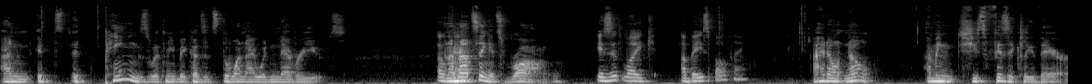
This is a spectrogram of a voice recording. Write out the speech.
and it it pings with me because it's the one I would never use. okay. And I'm not saying it's wrong. Is it like a baseball thing? I don't know. I mean, she's physically there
